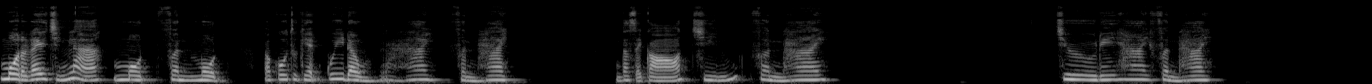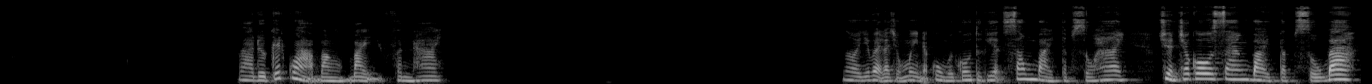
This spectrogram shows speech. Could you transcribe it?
1 ở đây chính là 1 phần 1 và cô thực hiện quy đồng là 2 phần 2. Chúng ta sẽ có 9 phần 2 trừ đi 2 phần 2. Và được kết quả bằng 7 phần 2. Rồi, như vậy là chúng mình đã cùng với cô thực hiện xong bài tập số 2. Chuyển cho cô sang bài tập số 3.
